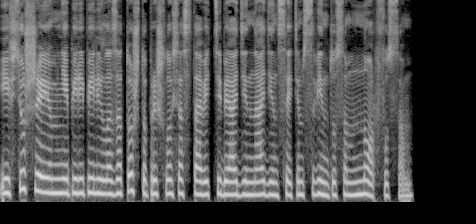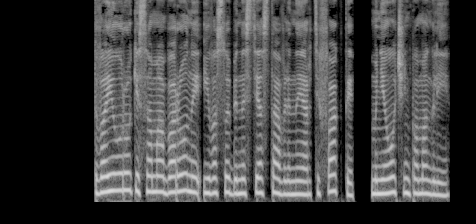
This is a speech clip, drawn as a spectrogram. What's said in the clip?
«И всю шею мне перепилила за то, что пришлось оставить тебя один на один с этим свинтусом Норфусом». «Твои уроки самообороны и в особенности оставленные артефакты мне очень помогли»,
